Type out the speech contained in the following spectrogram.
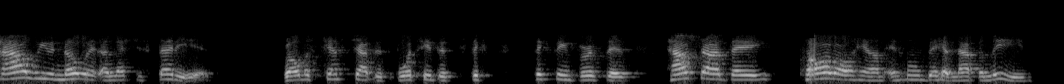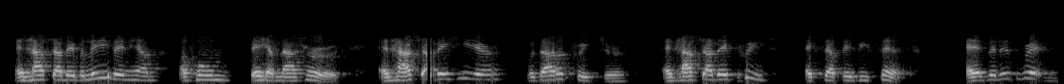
how will you know it unless you study it? Romans 10th chapter 14 to 16 verse says, How shall they call on him in whom they have not believed? And how shall they believe in him of whom they have not heard? And how shall they hear without a preacher? And how shall they preach except they be sent? As it is written,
